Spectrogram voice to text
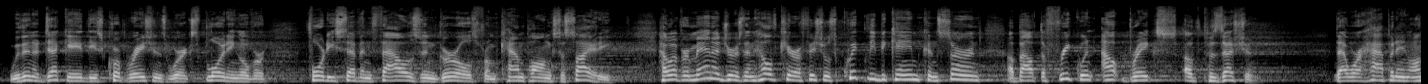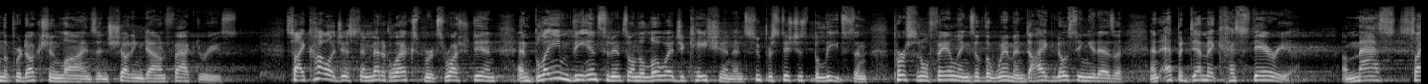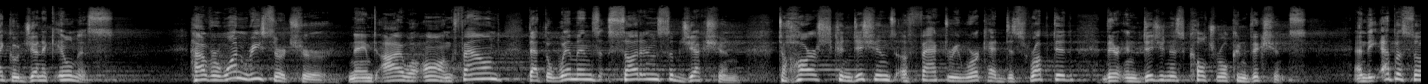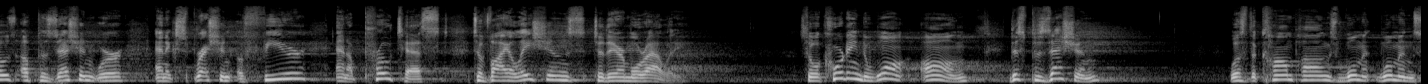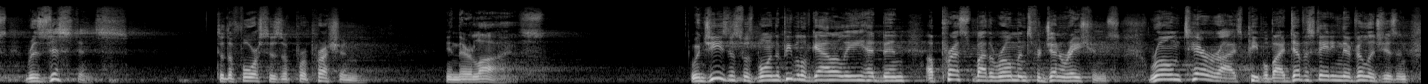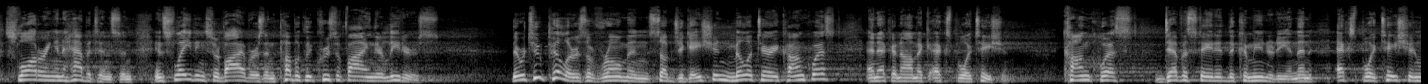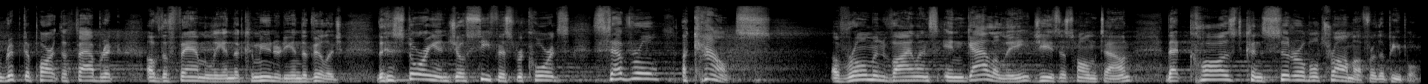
Within a decade, these corporations were exploiting over 47,000 girls from Kampong society However, managers and healthcare officials quickly became concerned about the frequent outbreaks of possession that were happening on the production lines and shutting down factories. Psychologists and medical experts rushed in and blamed the incidents on the low education and superstitious beliefs and personal failings of the women, diagnosing it as a, an epidemic hysteria, a mass psychogenic illness. However, one researcher named Aihwa Ong found that the women's sudden subjection to harsh conditions of factory work had disrupted their indigenous cultural convictions. And the episodes of possession were an expression of fear and a protest to violations to their morality. So, according to Ong, this possession was the Kampong's woman, woman's resistance to the forces of oppression in their lives. When Jesus was born, the people of Galilee had been oppressed by the Romans for generations. Rome terrorized people by devastating their villages and slaughtering inhabitants and enslaving survivors and publicly crucifying their leaders. There were two pillars of Roman subjugation military conquest and economic exploitation. Conquest devastated the community, and then exploitation ripped apart the fabric of the family and the community and the village. The historian Josephus records several accounts of Roman violence in Galilee, Jesus' hometown, that caused considerable trauma for the people.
